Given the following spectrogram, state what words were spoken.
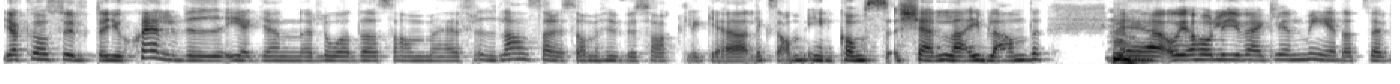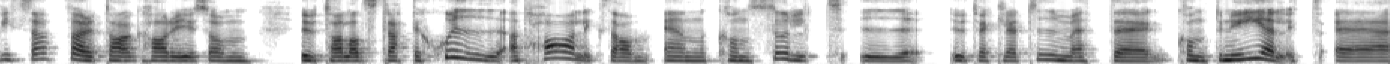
jag konsultar ju själv i egen låda som eh, frilansare som huvudsakliga liksom, inkomstkälla ibland. Mm. Eh, och jag håller ju verkligen med att här, vissa företag har ju som uttalad strategi att ha liksom, en konsult i utvecklarteamet eh, kontinuerligt eh,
